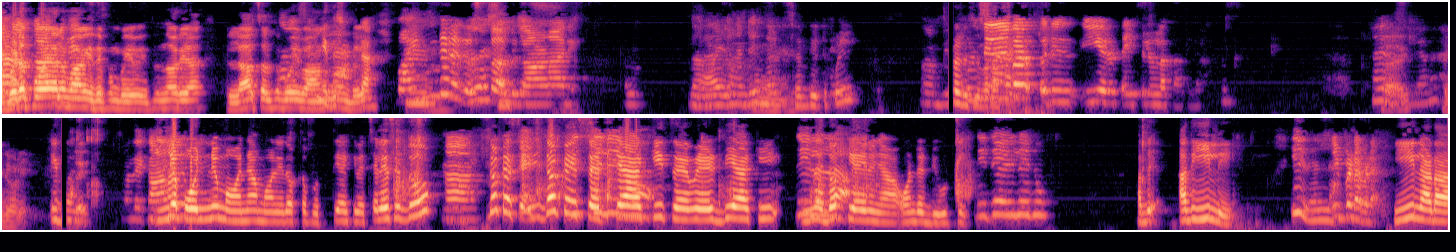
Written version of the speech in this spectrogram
എവിടെ പോയാലും വാങ്ങി. ഇതിപ്പം പറയാ എല്ലാ സ്ഥലത്തും പോയി വാങ്ങുന്നുണ്ട്. ഭയങ്കര രസം അത് കാണാന്. സിൽവർ ഒരു ഈ ഒരു ടൈപ്പിലുള്ള എന്റെ പൊന്നു മോനാ മോൻ ഇതൊക്കെ വൃത്തിയാക്കി വെച്ചല്ലേ സിദ്ധു? ഇതൊക്കെ ഇതൊക്കെ സെറ്റ് സെറ്റാക്കി റെഡിയാക്കി ഇന്ന് ഇതൊക്കെയായിരുന്നു ഞാൻ ഓന്റെ ഡ്യൂട്ടി അത് അത് ഈലേ ഈലടാ.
